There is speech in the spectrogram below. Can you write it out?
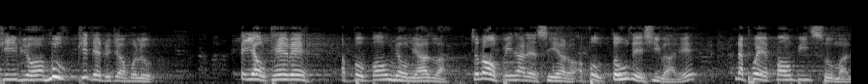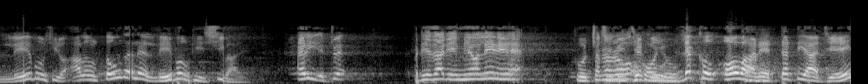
ဖြေဖြော်မှုဖြစ်တဲ့အတွက်ကြောင့်မလို့တယောက်တည်းပဲအပုတ်ပေါင်းမြောက်များစွာကျွန်တော်ပေးထားတဲ့ဆင်းရတော့အပုတ်30ရှိပါတယ် နှစ်ဖွဲ့ပေါင်းပြီးဆိုမှ၄ပုတ်ရှိတော့အလုံး34ပုတ်ထိရှိပါတယ်အဲ့ဒီအတွက်ပရိသတ်တွေမျောလင်းနေတဲ့ကိုကျွကျွန်န်တော်တော်တို့တို့အအကုန်ယူကိုလက်ခုပ်ဩဘာနဲ့တတိယကျင်း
